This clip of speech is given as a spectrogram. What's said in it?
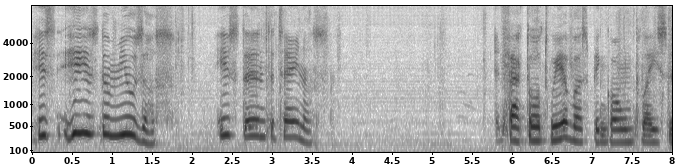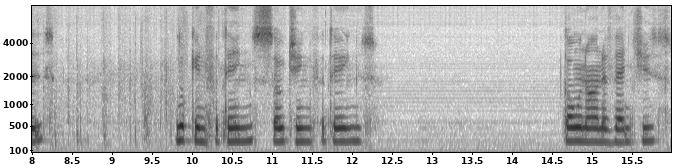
He's, he used to amuse us. He used to entertain us. In fact, all three of us been going places, looking for things, searching for things, going on adventures.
